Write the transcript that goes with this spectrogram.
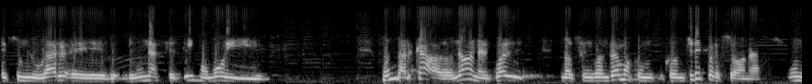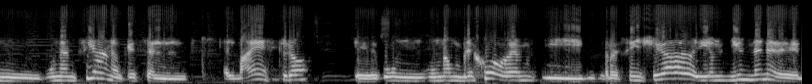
es un lugar eh, de, un ascetismo muy, muy marcado, ¿no? En el cual nos encontramos con, tres personas, un, un, anciano que es el, el maestro, eh, un, un, hombre joven y recién llegado y un, nene de,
